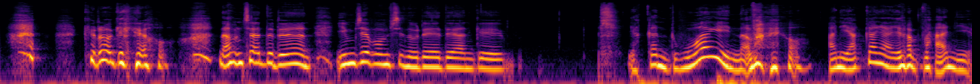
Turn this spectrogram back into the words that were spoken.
그러게요. 남자들은 임재범 씨 노래에 대한 게 약간 로망이 있나 봐요. 아니, 약간이 아니라 많이요.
